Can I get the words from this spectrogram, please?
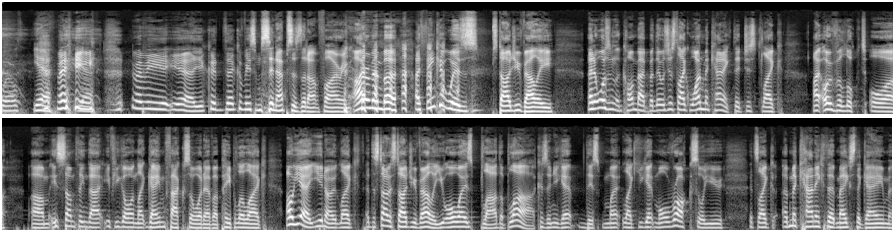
world. Yeah, maybe, maybe, yeah. You could. There could be some synapses that aren't firing. I remember. I think it was Stardew Valley, and it wasn't the combat, but there was just like one mechanic that just like I overlooked or. Um, is something that if you go on like GameFAQs or whatever, people are like, oh yeah, you know, like at the start of Stardew Valley, you always blah the blah because then you get this like you get more rocks or you, it's like a mechanic that makes the game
